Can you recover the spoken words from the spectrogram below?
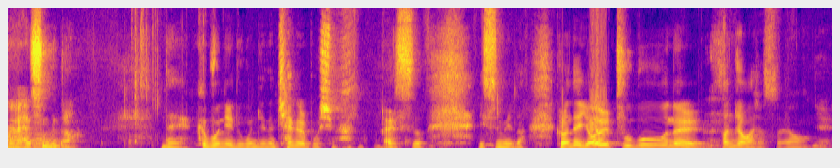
예, 했습니다. 네, 그분이 누군지는 책을 보시면 알 수 있습니다. 그런데 12분을 선정하셨어요. 네.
